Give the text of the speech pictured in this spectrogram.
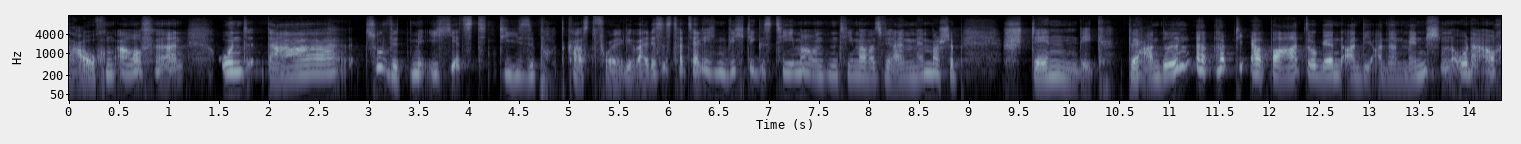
Rauchen aufhören. Und da dazu widme ich jetzt diese Podcast-Folge, weil das ist tatsächlich ein wichtiges Thema und ein Thema, was wir im Membership ständig behandeln. Die Erwartungen an die anderen Menschen oder auch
